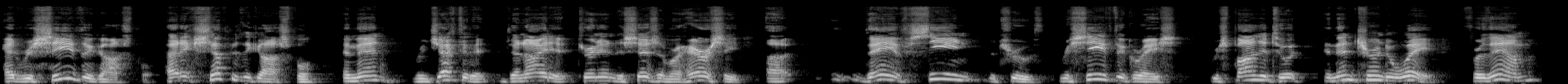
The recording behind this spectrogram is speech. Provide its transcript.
had received the gospel, had accepted the gospel, and then rejected it, denied it, turned into schism or heresy. Uh, they have seen the truth, received the grace, responded to it, and then turned away. For them,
